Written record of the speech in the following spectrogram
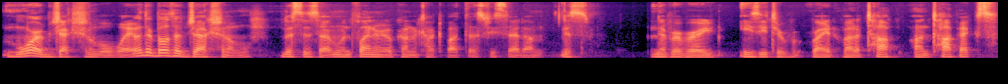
more objectionable way. Well, they're both objectionable. This is uh, when Flannery O'Connor talked about this. She said um, it's never very easy to write about a top on topics,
